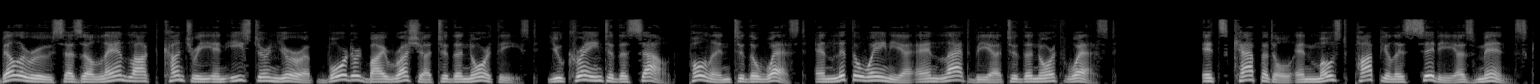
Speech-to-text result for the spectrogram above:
Belarus is a landlocked country in Eastern Europe bordered by Russia to the northeast, Ukraine to the south, Poland to the west, and Lithuania and Latvia to the northwest. Its capital and most populous city is Minsk.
